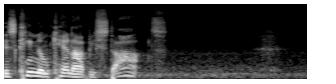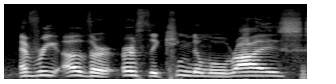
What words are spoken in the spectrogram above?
His kingdom cannot be stopped. Every other earthly kingdom will rise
